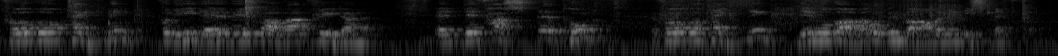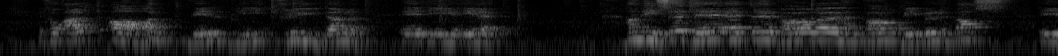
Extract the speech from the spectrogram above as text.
for vår tenkning, fordi det vil være flytende. Uh, det faste punkt for vår tenkning, det må være åpenbaringen i Skriften. For alt annet vil bli flytende i, i, i dette. Han viser til et par, par bibelvers i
